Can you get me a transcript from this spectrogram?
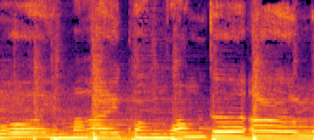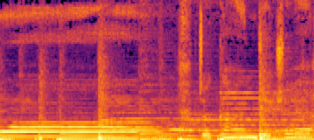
我掩埋狂妄的恶魔，这感觉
